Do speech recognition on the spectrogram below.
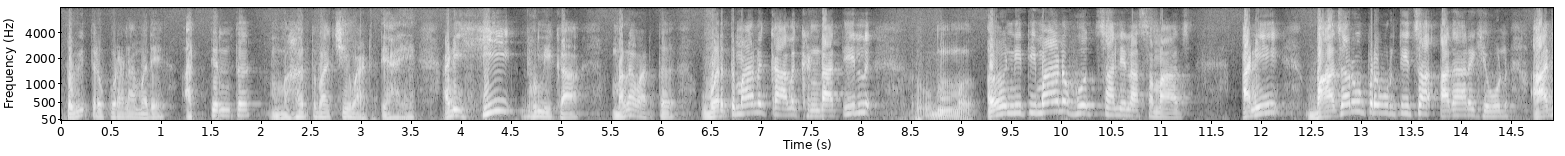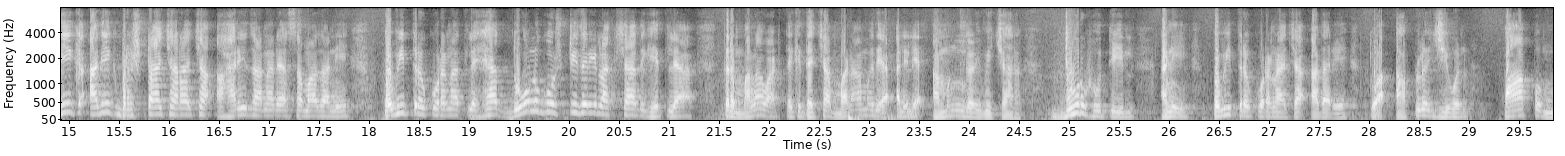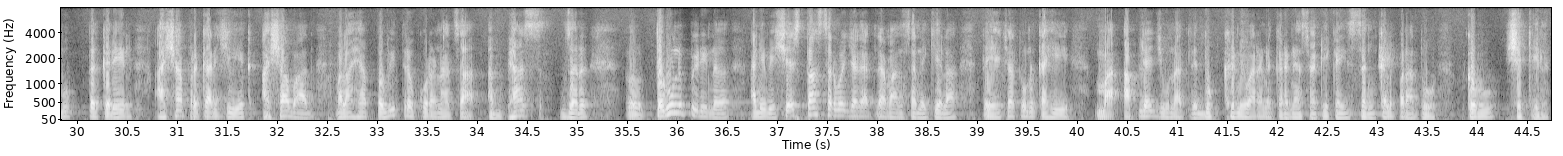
पवित्र कुराणामध्ये अत्यंत महत्त्वाची वाटते आहे. आणि ही भूमिका मला वाटतं वर्तमान कालखंडातील अनितिमान होत चाललेला समाज आणि बाजारू प्रवृत्तीचा आधार घेऊन अधिक अधिक भ्रष्टाचाराच्या आहारी जाणाऱ्या समाजाने पवित्र कुराणातल्या ह्या दोन गोष्टी जरी लक्षात घेतल्या तर मला वाटतं की त्याच्या मनामध्ये आलेले अमंगळ विचार दूर होतील आणि पवित्र कुराणाच्या आधारे तो आपलं जीवन पापमुक्त करेल अशा प्रकारची एक आशावाद मला ह्या पवित्र कुराणाचा अभ्यास जर तरुण पिढीनं आणि विशेषतः सर्व जगातल्या माणसानं केला तर ह्याच्यातून काही मा आपल्या जीवनातले दुःख निवारण करण्यासाठी काही संकल्पना तो करू शकेल.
